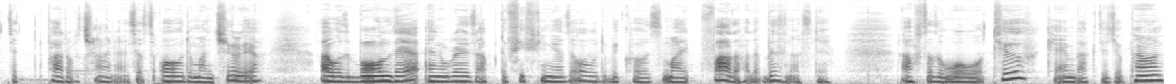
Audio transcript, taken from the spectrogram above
It's a part of China. It's old Manchuria. I was born there and raised up to 15 years old because my father had a business there. After the World War II, came back to Japan.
